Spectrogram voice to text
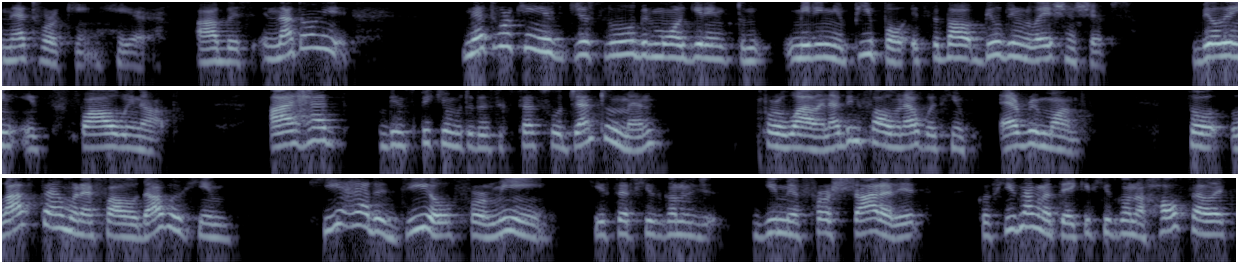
networking here. Obviously, not only networking is just a little bit more getting to meeting new people. It's about building relationships, building it's following up. I had been speaking with a successful gentleman for a while, and I've been following up with him every month. So last time when I followed up with him, he had a deal for me. He said he's gonna give me a first shot at it because he's not gonna take it. He's gonna wholesale it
